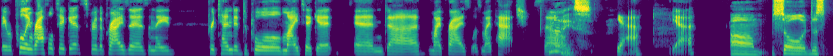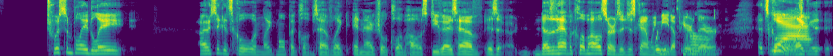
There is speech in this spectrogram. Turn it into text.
they were pulling raffle tickets for the prizes and they pretended to pull my ticket and uh my prize was my patch. So nice. yeah. Yeah. Um. So does Twist and Blade lay? I always think it's cool when like moped clubs have like an actual clubhouse. Do you guys have? Is it? Does it have a clubhouse, or is it just kind of we, We meet up here and there? It's cool. Yeah. Like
